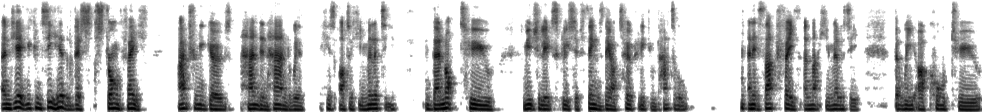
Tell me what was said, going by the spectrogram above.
And yet, you can see here that this strong faith actually goes hand in hand with his utter humility. They're not two mutually exclusive things, they are totally compatible. And it's that faith and that humility that we are called to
